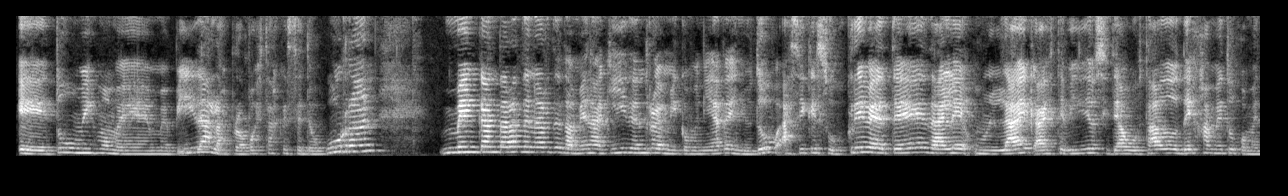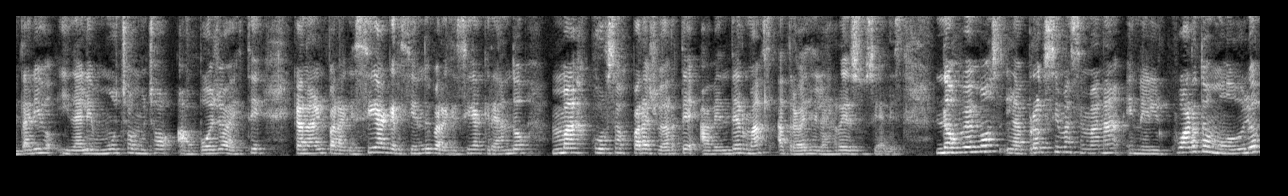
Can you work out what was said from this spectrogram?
eh, tú mismo me, me pidas, las propuestas que se te ocurran. Me encantará tenerte también aquí dentro de mi comunidad en YouTube, así que suscríbete, dale un like a este vídeo si te ha gustado, déjame tu comentario y dale mucho, mucho apoyo a este canal para que siga creciendo y para que siga creando más cursos para ayudarte a vender más a través de las redes sociales. Nos vemos la próxima semana en el cuarto módulo,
